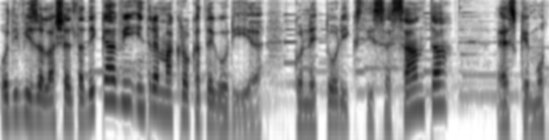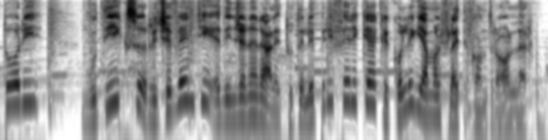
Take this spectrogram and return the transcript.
Ho diviso la scelta dei cavi in tre macro categorie, connettori XT60, esche motori, VTX, riceventi ed in generale tutte le periferiche che colleghiamo al flight controller.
